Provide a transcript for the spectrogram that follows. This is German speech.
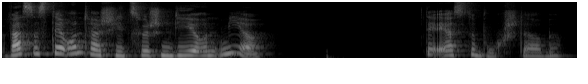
Was ist der Unterschied zwischen dir und mir? Der erste Buchstabe.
